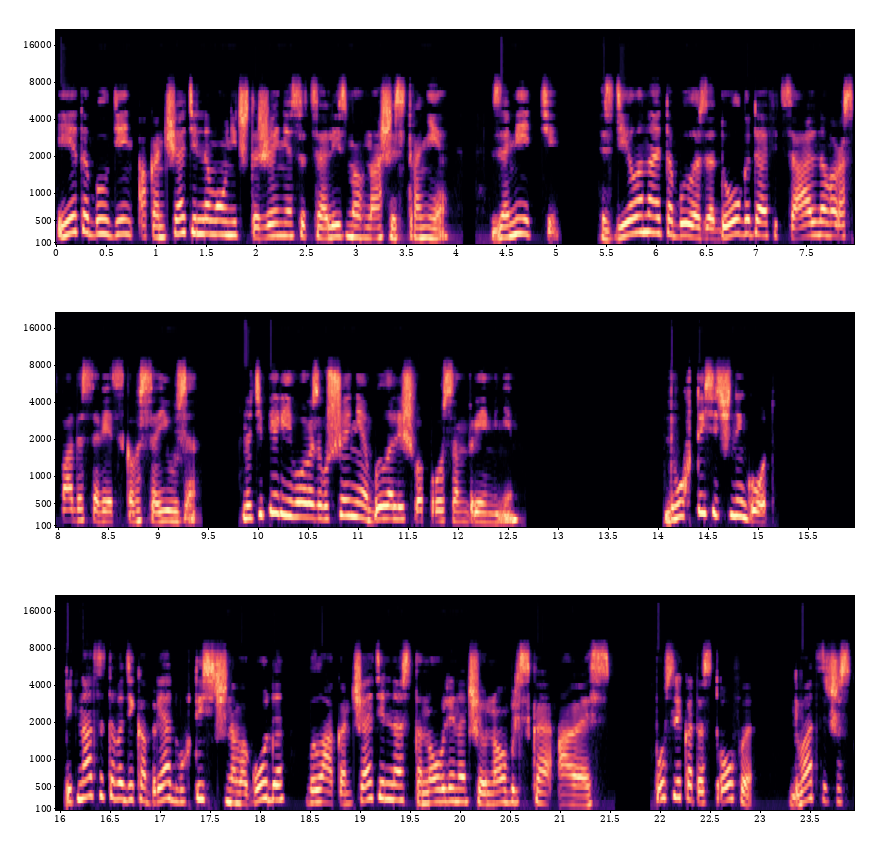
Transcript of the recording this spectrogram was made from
И это был день окончательного уничтожения социализма в нашей стране. Заметьте, сделано это было задолго до официального распада Советского Союза. Но теперь его разрушение было лишь вопросом времени. 2000 год. 15 декабря 2000 года была окончательно остановлена Чернобыльская АЭС. После катастрофы 26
